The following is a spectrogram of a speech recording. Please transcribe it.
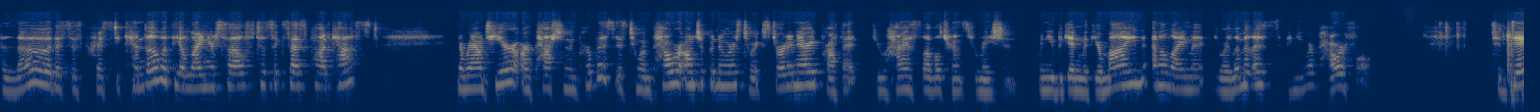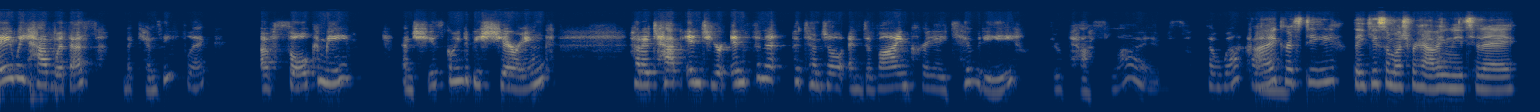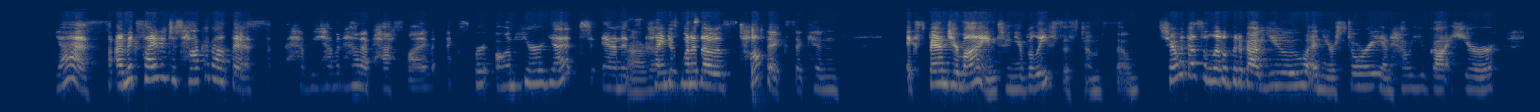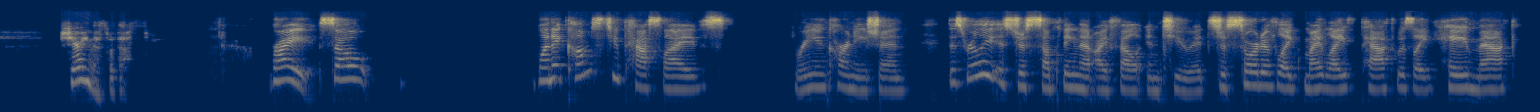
Hello, this is Christy Kendall with the Align Yourself to Success podcast. And around here, our passion and purpose is to empower entrepreneurs to extraordinary profit through highest level transformation. When you begin with your mind and alignment, you are limitless and you are powerful. Today, we have with us Mackenzie Flick of Soul Soulchemy, and she's going to be sharing how to tap into your infinite potential and divine creativity through past lives. So, welcome. Hi, Christy. Thank you so much for having me today. Yes, I'm excited to talk about this. We haven't had a past life expert on here yet, and it's right. kind of one of those topics that can expand your mind and your belief system. So, share with us a little bit about you and your story and how you got here sharing this with us. Right. So, when it comes to past lives, reincarnation, this really is just something that I fell into. It's just sort of like my life path was like, hey, Mac,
